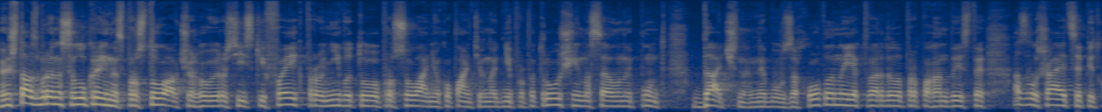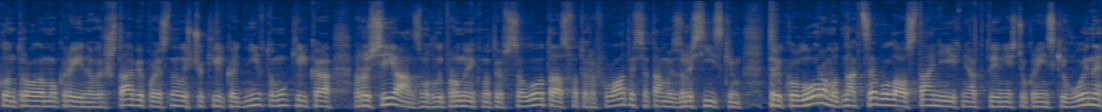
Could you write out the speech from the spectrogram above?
Генштаб збройних сил України спростував черговий російський фейк про нібито просування окупантів на Дніпропетровщині. Населений пункт Дачне не був захоплений, як твердили пропагандисти, а залишається під контролем України. В генштабі пояснили, що кілька днів тому кілька росіян змогли проникнути в село та сфотографуватися там із російським триколором. Однак це була остання їхня активність. Українські воїни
